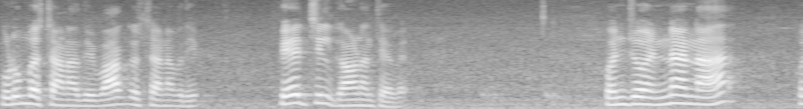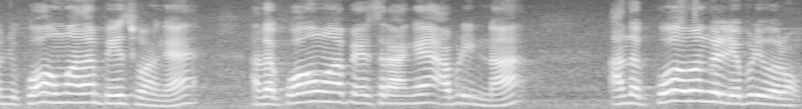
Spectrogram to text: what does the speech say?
குடும்ப ஸ்தானாதிபதி வாக்கு ஸ்தானாதிபதி. பேச்சில் கவனம் தேவை. கொஞ்சம் என்னன்னா கொஞ்சம் கோபமாக தான் பேசுவாங்க. அந்த கோபமாக பேசுகிறாங்க அப்படின்னா அந்த கோபங்கள் எப்படி வரும்?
